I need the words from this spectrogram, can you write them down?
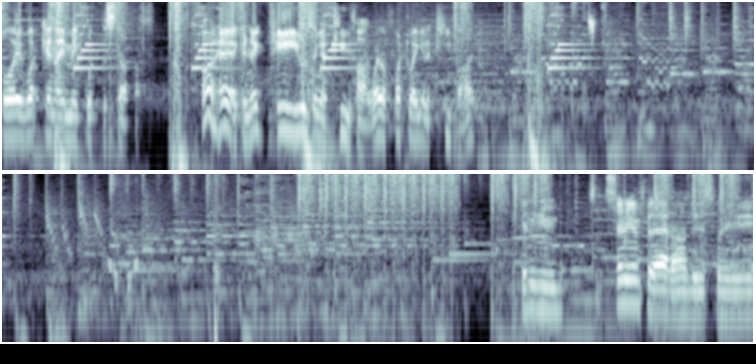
boy. What can I make with the stuff? Oh, hey, I can make tea using a teapot. Where the fuck do I get a teapot? Some obsidian for that, obviously.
